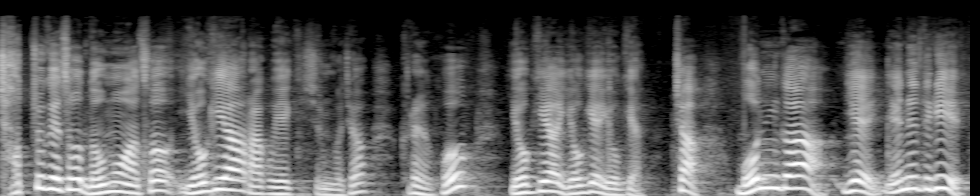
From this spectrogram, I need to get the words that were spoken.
저쪽에서 넘어와서 여기야 라고 얘기해 주는 거죠. 그리고 여기야, 여기야, 여기야. 자, 뭔가, 예, 얘네들이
